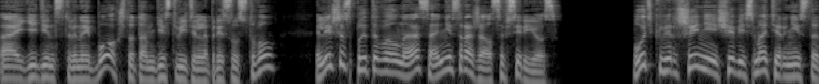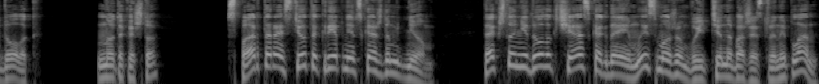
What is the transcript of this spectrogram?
а единственный бог, что там действительно присутствовал, лишь испытывал нас, а не сражался всерьез. Путь к вершине еще весьма тернистый долог. Ну так и что? Спарта растет и крепнет с каждым днем, так что недолг час, когда и мы сможем выйти на божественный план.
